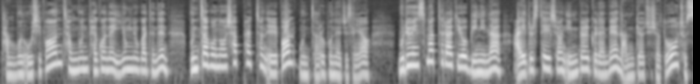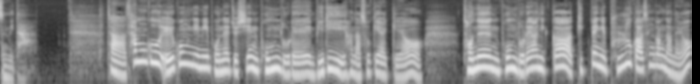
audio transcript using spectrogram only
단문 50원, 장문 100원의 이용료가 드는 문자번호 샵 8001번 문자로 보내주세요. 무료인 스마트 라디오 미니나 아이돌 스테이션 인별그램에 남겨주셔도 좋습니다. 자, 3910님이 보내주신 봄 노래 미리 하나 소개할게요. 저는 봄 노래하니까 빅뱅의 블루가 생각나네요.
